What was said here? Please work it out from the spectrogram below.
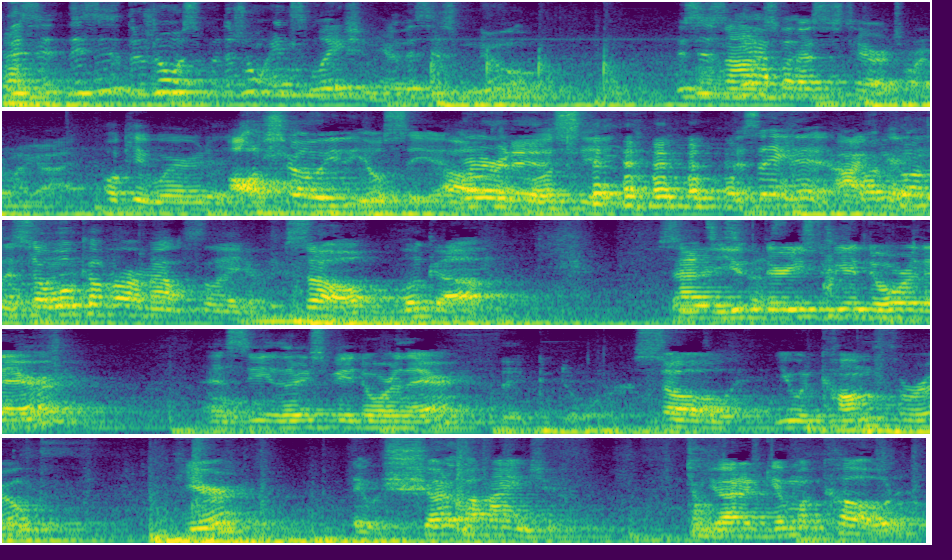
This is this is there's no there's no insulation here. This is new. This is not Yeah, but- asbestos territory, my guy. Okay, where it is? I'll show you. You'll see it. Oh, There it okay, is. Let's see it. This ain't it. All right, keep going this so way. we'll cover our mouths later. So look up. So there, you- there used to be a door there, and see, there used to be a door there. Thick doors. So you would come through here, they would shut it behind you. You had to give them a code.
